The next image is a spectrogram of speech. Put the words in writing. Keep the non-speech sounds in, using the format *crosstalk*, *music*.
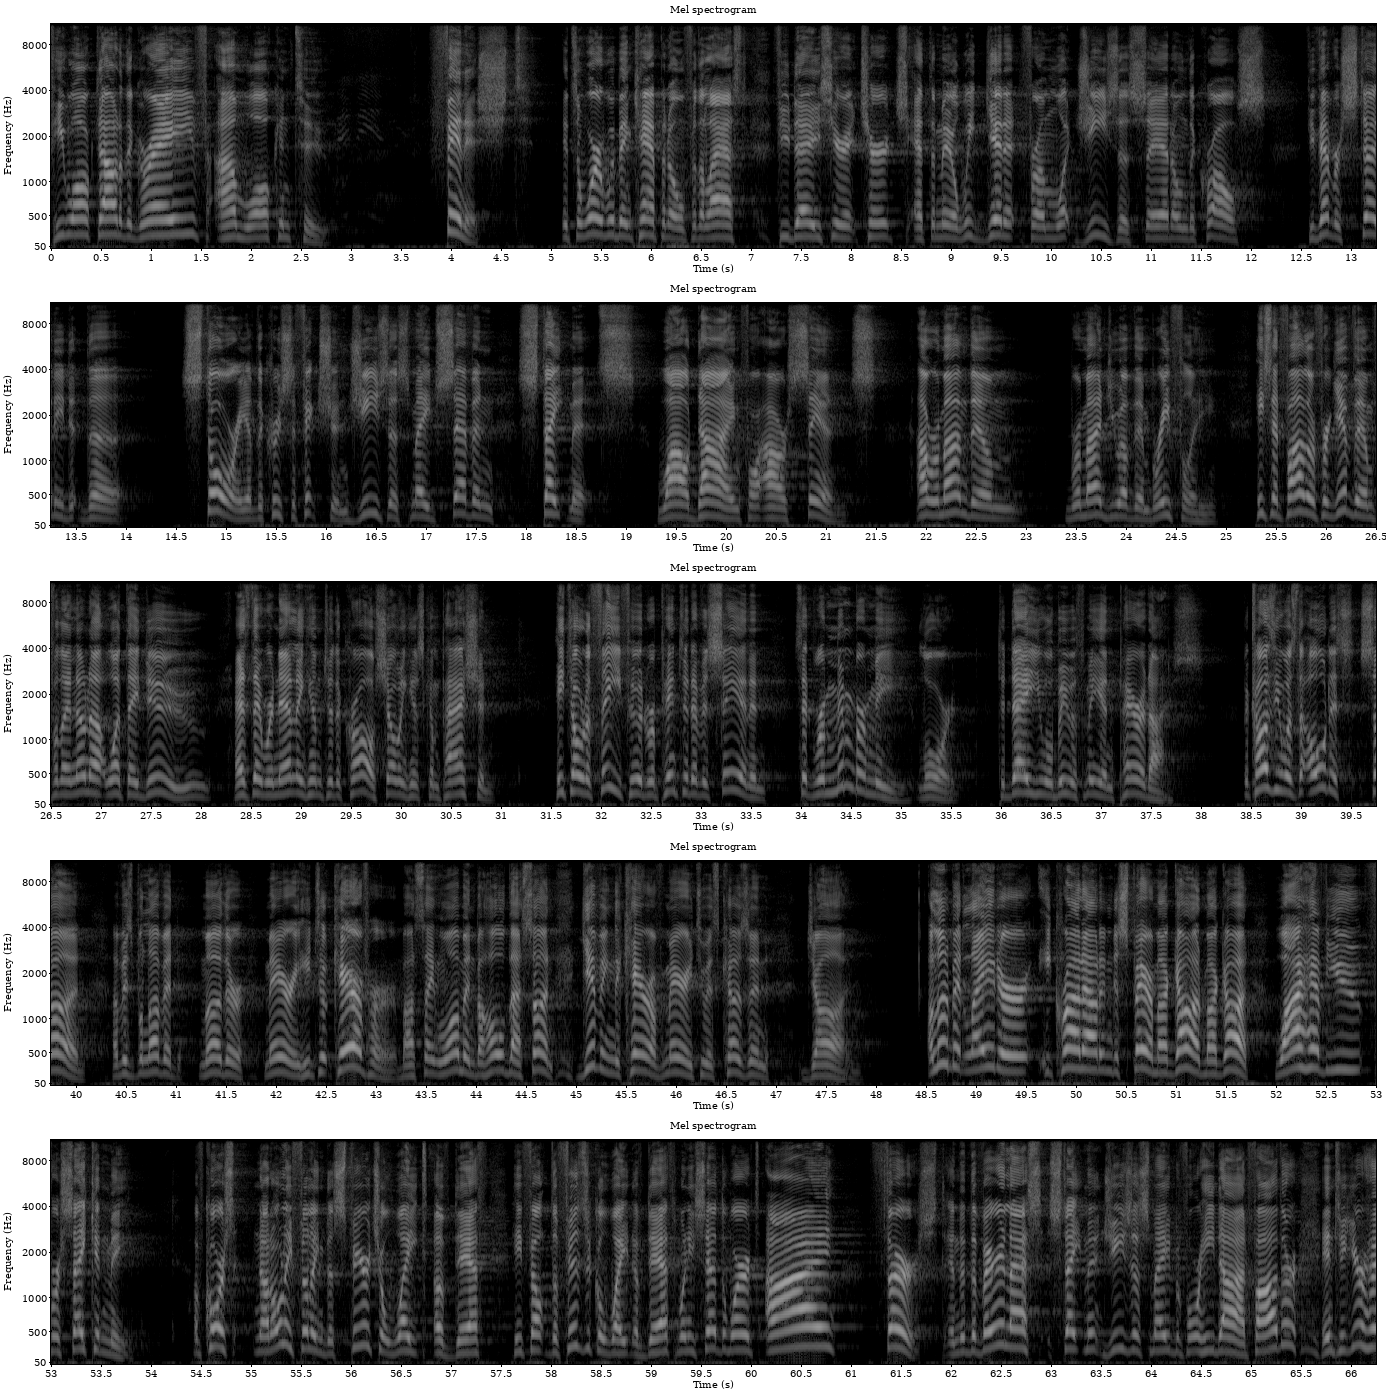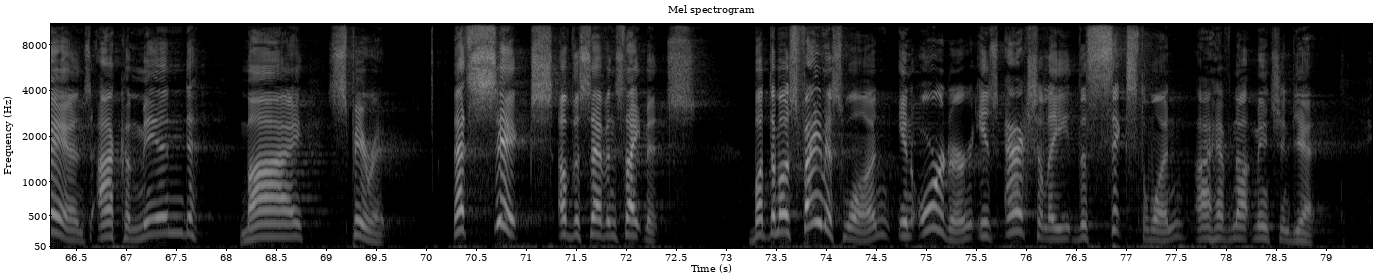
If he walked out of the grave, I'm walking too. Finished. It's a word we've been camping on for the last few days here at church at the mill. We get it from what Jesus said on the cross. If you've ever studied the story of the crucifixion, Jesus made seven statements while dying for our sins. I'll remind them, remind you of them briefly. He said, Father, forgive them, for they know not what they do as they were nailing him to the cross, showing his compassion. He told a thief who had repented of his sin and said, Remember me, Lord. Today you will be with me in paradise. Because he was the oldest son of his beloved mother Mary, he took care of her by saying, Woman, behold thy son, giving the care of Mary to his cousin John. A little bit later, he cried out in despair, My God, my God, why have you forsaken me? Of course, not only feeling the spiritual weight of death, he felt the physical weight of death when he said the words, I thirst. And then the very last statement Jesus made before he died Father, into your hands I commend my spirit. That's six of the seven statements. But the most famous one in order is actually the sixth one I have not mentioned yet.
